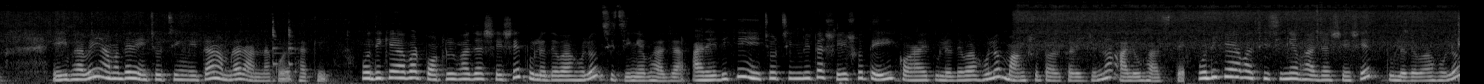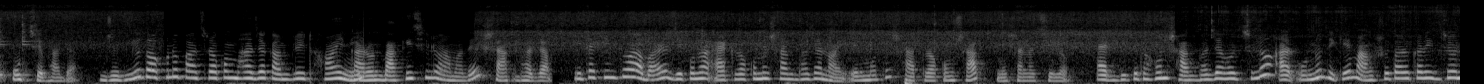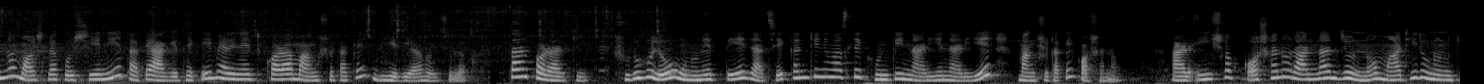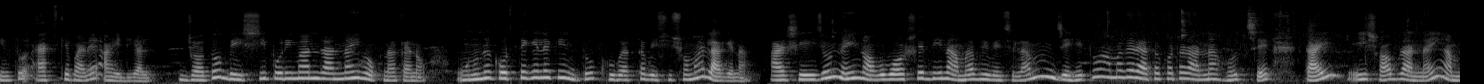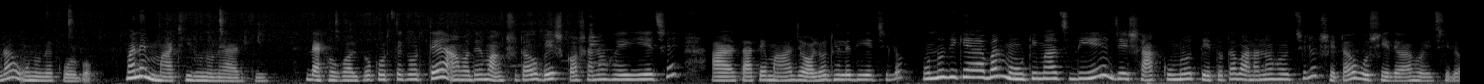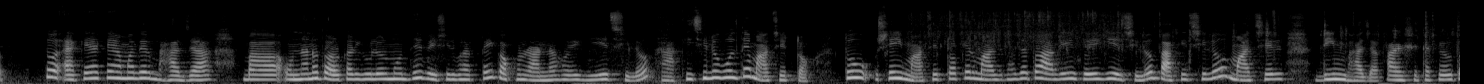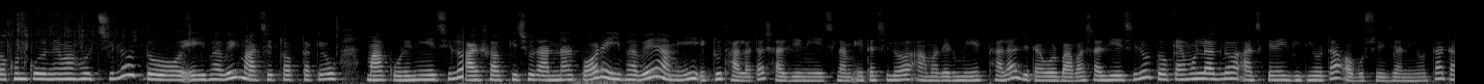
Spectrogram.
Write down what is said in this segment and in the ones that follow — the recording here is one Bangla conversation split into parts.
এইভাবেই আমাদের এঁচোড় চিংড়িটা আমরা রান্না করে থাকি। ওদিকে আবার পটল ভাজা শেষে তুলে দেওয়া হলো চিচিঙে ভাজা। আর এদিকে এঁচোড় চিংড়িটা শেষ হতেই কড়াই তুলে দেওয়া হলো মাংস তরকারির জন্য আলু ভাজতে। ওদিকে আবার চিচিঙে ভাজা শেষে তুলে দেওয়া হলো উচ্ছে ভাজা। যদিও তখনও পাঁচ রকম ভাজা কমপ্লিট হয়নি, কারণ বাকি ছিল আমাদের শাক ভাজা। এটা কিন্তু আবার যে কোনো এক রকমের শাক ভাজা নয়, এর মধ্যে সাত রকম শাক মেশানো ছিল। একদিকে তখন শাক ভাজা হচ্ছিল আর অন্যদিকে মাংস তরকারির জন্য মশলা কষিয়ে নিয়ে তাতে আগে থেকেই ম্যারিনেট করা মাংসটাকে দিয়ে দেওয়া হয়েছিল। তারপর আর কি, শুরু হলো উনুনের তেজ আছে কন্টিনিউয়াসলি খুন্তি নাড়িয়ে নাড়িয়ে মাংসটাকে কষানো। আর এই সব কষানো রান্নার জন্য মাটির উনুন কিন্তু একেবারে আইডিয়াল যত বেশি পরিমাণ রান্নাই হোক না কেন উনুনে করতে গেলে কিন্তু খুব একটা বেশি সময় লাগে না। আর সেই জন্যই নববর্ষের দিন আমরা ভেবেছিলাম যেহেতু আমাদের এত কটা রান্না হচ্ছে, তাই এই সব রান্নাই আমরা উনুনে করব। মানে মাটির উনুনে আর কি। দেখো, গল্প করতে করতে আমাদের মাংসটাও বেশ কষানো হয়ে গিয়েছে, আর তাতে মা জলও ঢেলে দিয়েছিল। অন্যদিকে আবার মৌটি মাছ দিয়ে যে শাক কুমড়োর তেতোটা বানানো হচ্ছিল, সেটাও বসিয়ে দেওয়া হয়েছিল। তো একে একে আমাদের ভাজা বা অন্যান্য তরকারিগুলোর মধ্যে বেশিরভাগটাই তখন রান্না হয়ে গিয়েছিল। বাকি ছিল বলতে মাছের টক। তো সেই মাছের টকের মাছ ভাজা তো আগেই হয়ে গিয়েছিল, বাকি ছিল মাছের ডিম ভাজা। আর সেটাকেও তখন করে নেওয়া হচ্ছিল, তো এইভাবেই মাছের টকটাকেও মা করে নিয়েছিল। আর সব কিছু রান্নার পর এইভাবে আমি একটু থালাটা সাজিয়ে নিয়েছিলাম। এটা ছিল আমাদের মেয়ের থালা, যেটা ওর বাবা সাজিয়েছিল। তো কেমন লাগল আজকের এই ভিডিওটা অবশ্যই জানিও। টাটা।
